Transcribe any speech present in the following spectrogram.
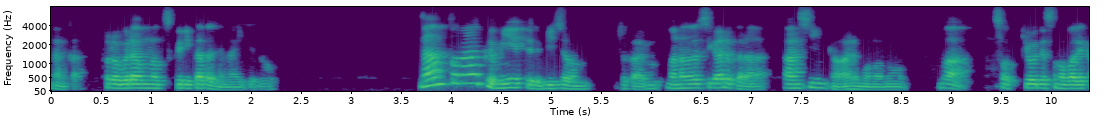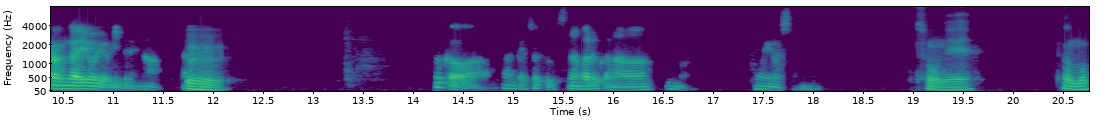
なんか、プログラムの作り方じゃないけど、なんとなく見えてるビジョンとか、眼差しがあるから安心感あるものの、まあ、即興でその場で考えようよみたいな、うん。とかは、なんかちょっとつながるかな思いましたね。そうね。目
